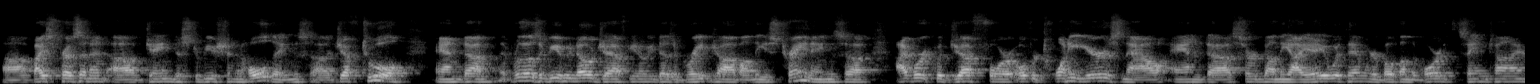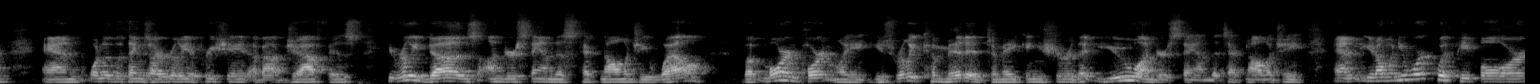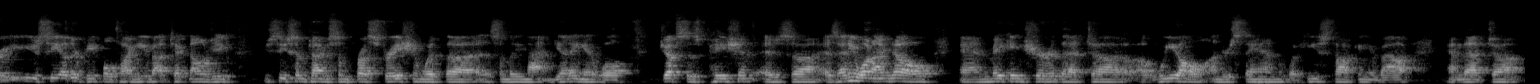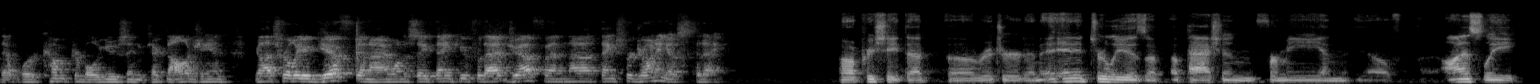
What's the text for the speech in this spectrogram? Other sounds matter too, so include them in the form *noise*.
uh, Vice President of Jain Distribution Holdings, uh, Jeff Tuel. And um, for those of you who know Jeff, you know, he does a great job on these trainings. Uh, I've worked with Jeff for over 20 years now and uh, served on the IA with him. We were both on the board at the same time. And one of the things I really appreciate about Jeff is he really does understand this technology well but more importantly, he's really committed to making sure that you understand the technology. And, you know, when you work with people or you see other people talking about technology, you see sometimes some frustration with uh, somebody not getting it. Well, Jeff's as patient as, uh, as anyone I know and making sure that uh, we all understand what he's talking about and that uh, that we're comfortable using technology. And you know, that's really a gift. And I want to say thank you for that, Jeff. And uh, thanks for joining us today. I appreciate that, uh, Richard. And it, and it, truly is a, a, passion for me. And you know, honestly,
